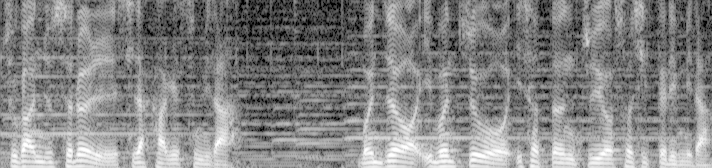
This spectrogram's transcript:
주간 뉴스를 시작하겠습니다. 먼저 이번 주 있었던 주요 소식들입니다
